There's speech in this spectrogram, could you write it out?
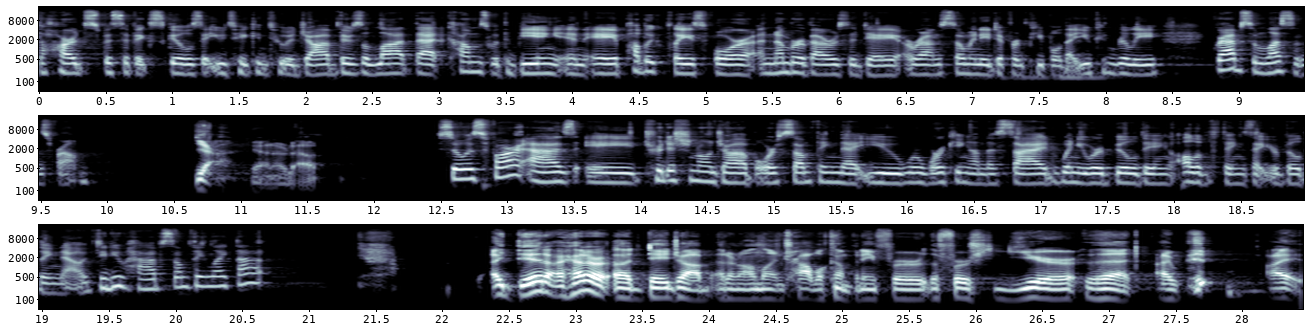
the hard specific skills that you take into a job, there's a lot that comes with being in a public place for a number of hours a day around so many different people that you can really grab some lessons from. Yeah, yeah, no doubt. So, as far as a traditional job or something that you were working on the side when you were building all of the things that you're building now, did you have something like that? I did. I had a, a, day job at an online travel company for the first year that I I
